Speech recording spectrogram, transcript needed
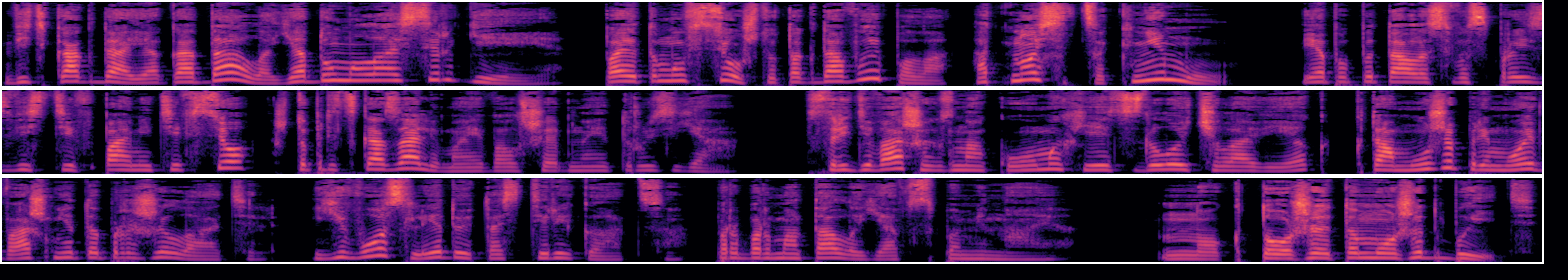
ведь когда я гадала, я думала о Сергее, поэтому все, что тогда выпало, относится к нему. Я попыталась воспроизвести в памяти все, что предсказали мои волшебные друзья. Среди ваших знакомых есть злой человек, к тому же прямой ваш недоброжелатель. Его следует остерегаться, пробормотала я, вспоминая. Но кто же это может быть?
